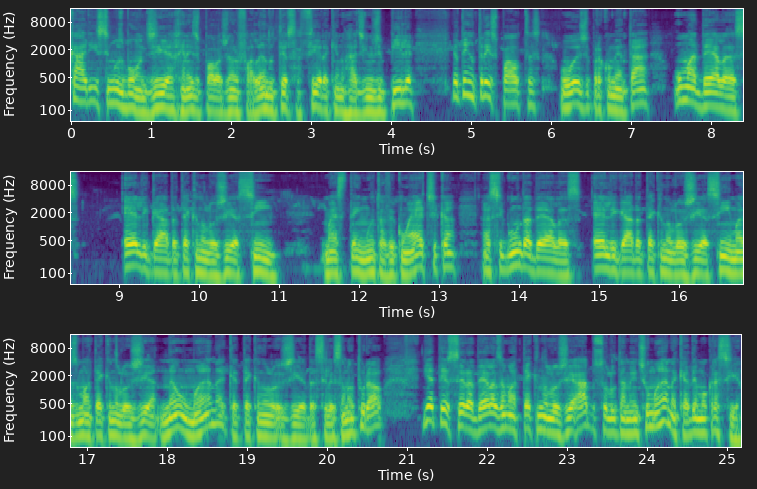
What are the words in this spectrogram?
Caríssimos, bom dia. René de Paula Júnior falando, terça-feira aqui no Radinho de Pilha. Eu tenho três pautas hoje para comentar. Uma delas é ligada à tecnologia, sim, mas tem muito a ver com ética. A segunda delas é ligada à tecnologia, sim, mas uma tecnologia não humana, que é a tecnologia da seleção natural. E a terceira delas é uma tecnologia absolutamente humana, que é a democracia.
